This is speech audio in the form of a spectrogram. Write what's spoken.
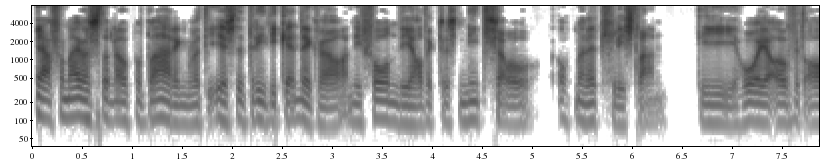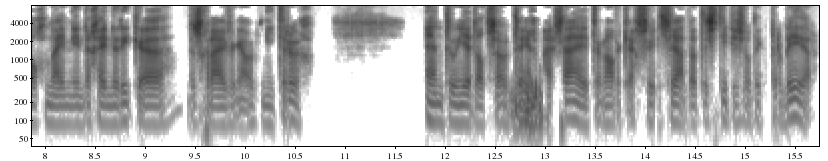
Ja, voor mij was het een openbaring, want die eerste drie die kende ik wel. En die volgende die had ik dus niet zo op mijn netvlies staan. Die hoor je over het algemeen in de generieke beschrijving ook niet terug. En toen je dat zo tegen mij zei, toen had ik echt zoiets, ja, dat is typisch wat ik probeer.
